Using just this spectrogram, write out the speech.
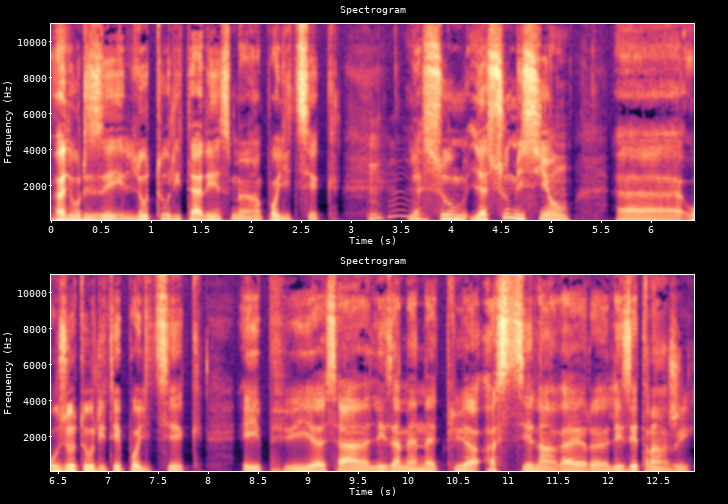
valoriser l'autoritarisme en politique, Mhm. la, soum- la soumission aux autorités politiques, et puis euh, ça les amène à être plus euh, hostiles envers euh, les étrangers.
